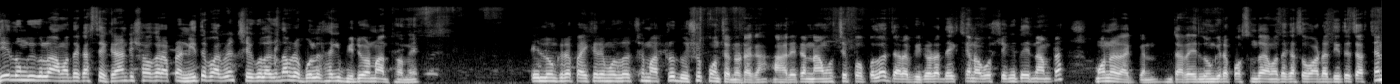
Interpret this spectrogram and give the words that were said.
যে লুঙ্গিগুলো আমাদের কাছে গ্যারান্টি সহকারে আপনারা নিতে পারবেন, সেগুলো কিন্তু আমরা বলে থাকি ভিডিওর মাধ্যমে। এই লুঙ্গিটা পাইকারি মূল্য হচ্ছে মাত্র দুইশো পঞ্চান্ন টাকা। আর এটার নাম হচ্ছে পপুলার যারা ভিডিওটা দেখছেন, অবশ্যই কিন্তু এই নামটা মনে রাখবেন। যারা এই লুঙ্গিটা পছন্দ হয়, আমাদের কাছে অর্ডার দিতে চাচ্ছেন,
